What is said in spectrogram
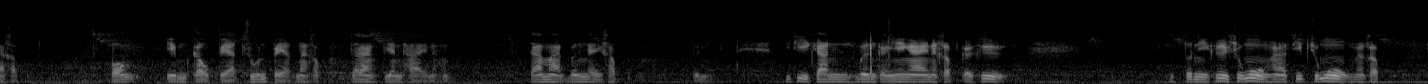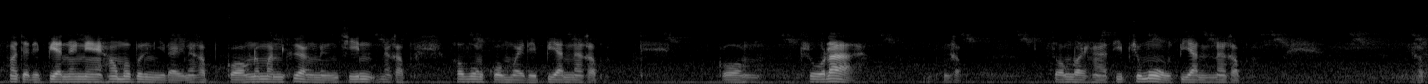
นะครับ ของ M 9 8 0 8นะครับ ตารางเปลี่ยนทายนะครับ สามารถเบิ่งได้ครับตัวนี้ วิธีการเบิ่งกันง่ายๆนะครับ ก็คือ ตัวนี้คือชั่วโมงหาสิบชั่วโมงนะครับเราจะได้เปลี่ยนย่างแน่เข้ามาเบิ่งนี้ได้นะครับกองน้ำมันเครื่องหนึ่งชิ้นนะครับ เขาวงกลมไว้ได้เปลี่ยนนะครับกองโซล่านะครับสองร้อยหาสิบชั่วโมงเปลี่ยนนะครับครับ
